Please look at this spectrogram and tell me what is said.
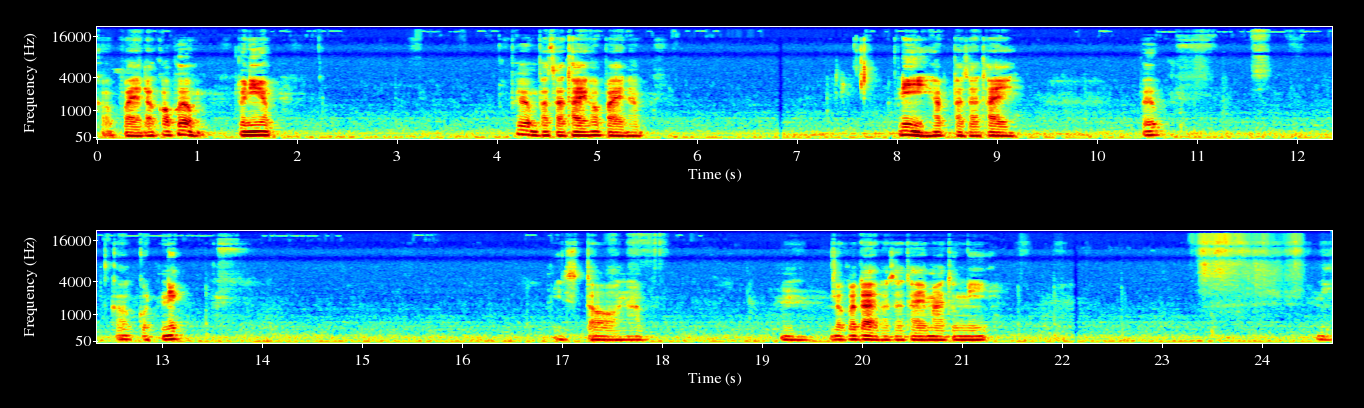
เข้าไปแล้วก็เพิ่มตัวนี้ครับเพิ่มภาษาไทยเข้าไปนะครับ นี่ครับภาษาไทยปึ๊บก็กด next install นะครับอืมแล้วก็ได้ภาษาไทยมาตรงนี้นี่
